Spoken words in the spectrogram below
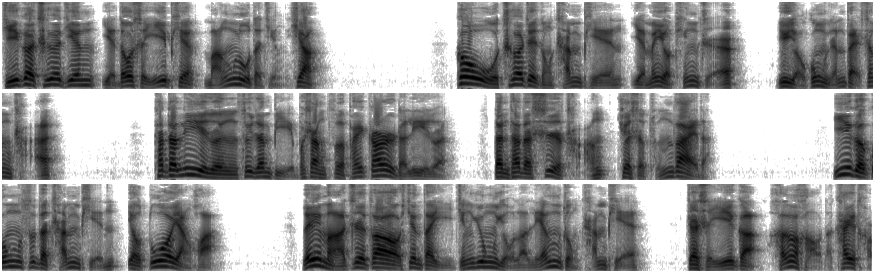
几个车间也都是一片忙碌的景象。购物车这种产品也没有停止，也有工人在生产。它的利润虽然比不上自拍杆的利润，但它的市场却是存在的。一个公司的产品要多样化，雷马制造现在已经拥有了两种产品，这是一个很好的开头。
